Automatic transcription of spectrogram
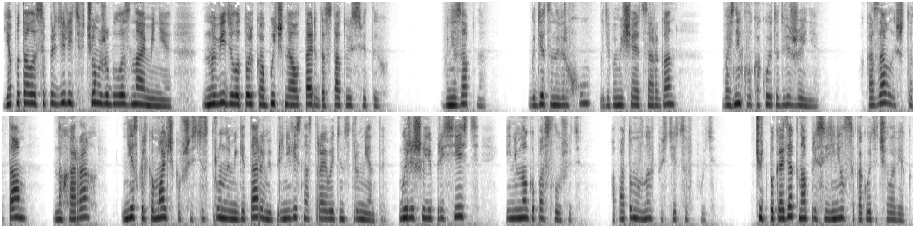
Я пыталась определить, в чем же было знамение, но видела только обычный алтарь до статуи святых. Внезапно, где-то наверху, где помещается орган, возникло какое-то движение. Оказалось, что там, на хорах, несколько мальчиков с шестиструнными гитарами принялись настраивать инструменты. Мы решили присесть и немного послушать, а потом вновь пуститься в путь. Чуть погодя, к нам присоединился какой-то человек.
